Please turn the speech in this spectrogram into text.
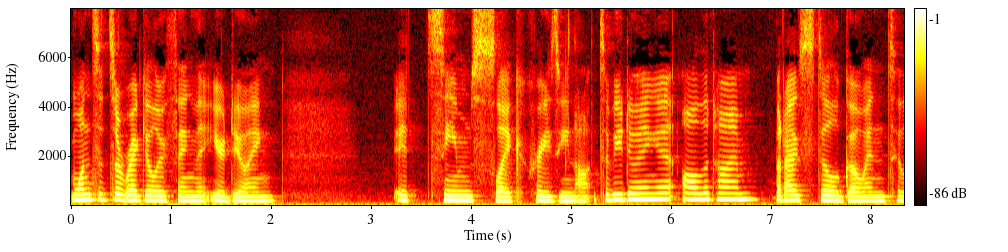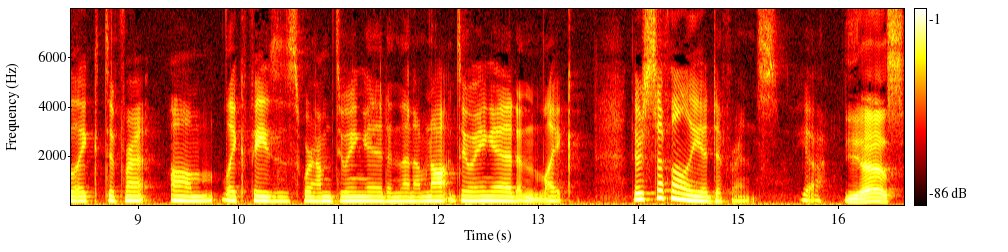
once it's a regular thing that you're doing, it seems like crazy not to be doing it all the time, but I still go into like different um like phases where I'm doing it and then I'm not doing it and like there's definitely a difference. Yeah. Yes.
